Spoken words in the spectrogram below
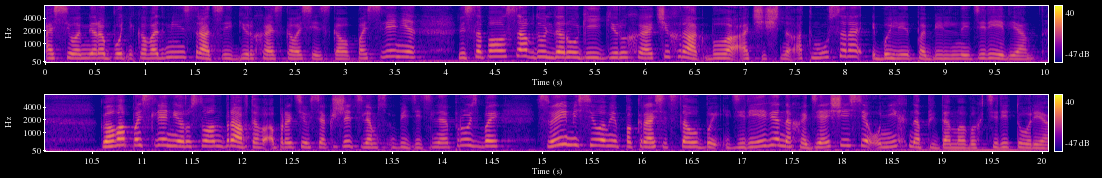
А силами работников администрации Гюрхайского сельского поселения лесополоса вдоль дороги Гюрхай-Чехрак была очищена от мусора и были побелены деревья. Глава поселения Руслан Бравтов обратился к жителям с убедительной просьбой своими силами покрасить столбы и деревья, находящиеся у них на придомовых территориях.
